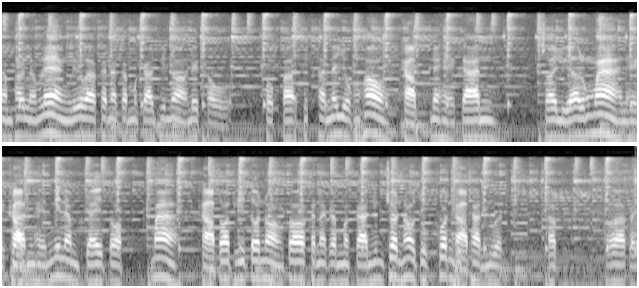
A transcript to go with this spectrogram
นำพักนำแรง หรือว่าคณะกรรมการพี่น้องได้เข้าพบปะท่านนายกของเฮาครับ ในเหตุการณ์ซอยเหลือลงมาในเหตุการครัณ์บให้มีน้ำใจตอบ มาครับต่อพี่ต่อน้องต่อคณะกรรมการชุมชนเฮาทุกคนครัทุบ กท่านด้วยครับเพราะว่าก็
